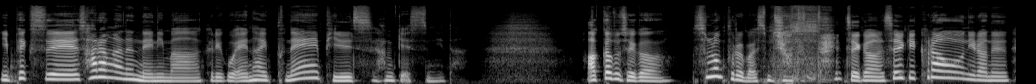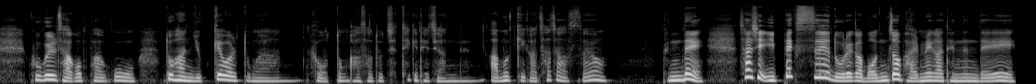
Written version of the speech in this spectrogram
이펙스의 사랑하는 내 님아 그리고 엔하이픈의 Bills 함께 했습니다. 아까도 제가 슬럼프를 말씀드렸는데 제가 슬기 Crown이라는 곡을 작업하고 또 한 6개월 동안 그 어떤 가사도 채택이 되지 않는 암흑기가 찾아왔어요. 근데 사실 이펙스 노래가 먼저 발매가 됐는데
